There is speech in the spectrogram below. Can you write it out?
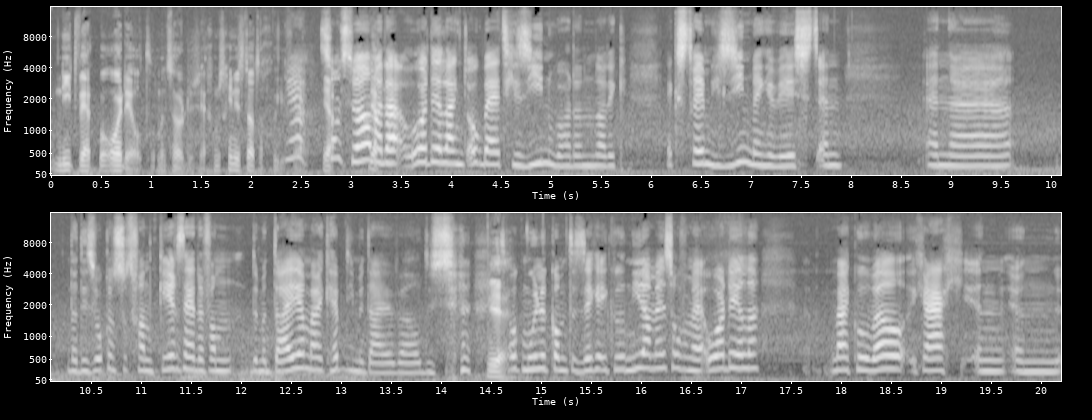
niet werd beoordeeld, om het zo te zeggen? Misschien is dat een goede Ja, vraag. soms wel, Ja. maar dat oordeel hangt ook bij het gezien worden. Omdat ik extreem gezien ben geweest. En, en eh, dat is ook een soort van keerzijde van de medaille, maar ik heb die medaille wel. Dus het is ook moeilijk om te zeggen. Ik wil niet dat mensen over mij oordelen. Maar ik wil wel graag een, een,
